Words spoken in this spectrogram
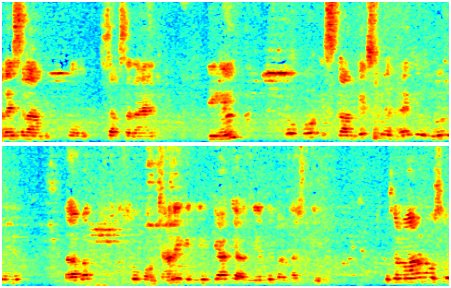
علیہ السلام کو سب سزائیں دی گئیں تو وہ اس کانٹیکس میں ہے کہ انہوں نے دعوت کو پہنچانے کے لیے کیا کیا اذیتیں برداشت کی ہیں مسلمانوں نے اس کو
